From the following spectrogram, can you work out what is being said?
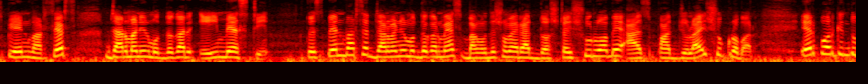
স্পেন ভার্সেস জার্মানির মধ্যকার এই ম্যাচটি। তো স্পেন ভার্সেস জার্মানির মধ্যকার ম্যাচ বাংলাদেশ সময় রাত দশটায় শুরু হবে আজ পাঁচ জুলাই শুক্রবার। এরপর কিন্তু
